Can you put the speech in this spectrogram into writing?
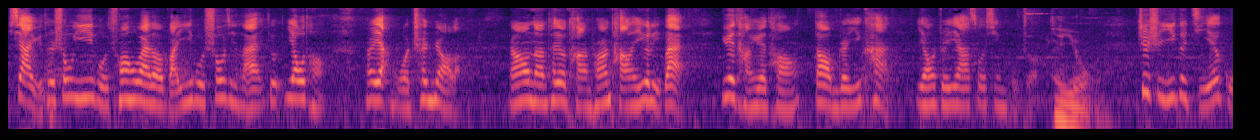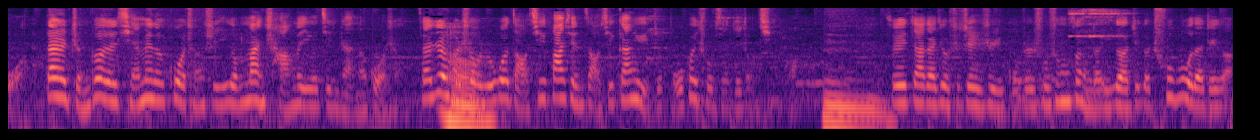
下雨，她收衣服，窗户外头把衣服收进来就腰疼，她说呀我抻着了，然后呢她就躺床上躺了一个礼拜，越躺越疼，到我们这儿一看，腰椎压缩性骨折。哎呦，这是一个结果，但是整个的前面的过程是一个漫长的一个进展的过程。在任何时候，哦如果早期发现、早期干预，就不会出现这种情况。嗯所以大概就是这是骨质疏松症的一个这个初步的这个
